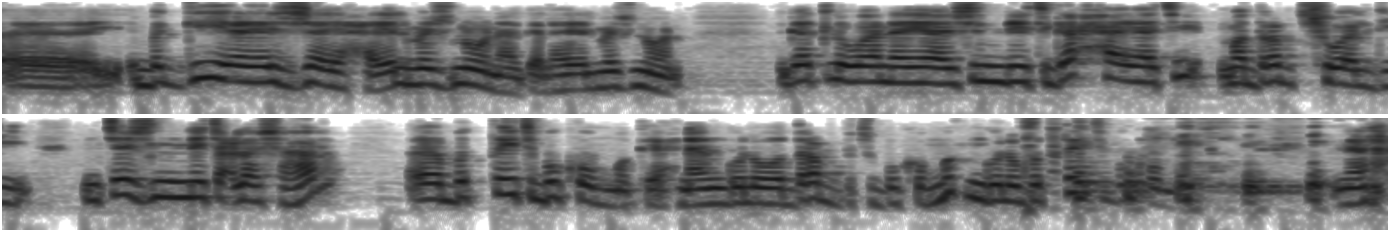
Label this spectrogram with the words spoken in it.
آه، بقية يا الجايحة يا المجنونة قال لها يا المجنون. قالت له أنا يا جنيت كاع حياتي ما ضربتش والدي. أنت جنيت على شهر آه، بطيت بوك أمك إحنا نقولوا ضربت بوك أمك نقولوا بطيت بوك أمك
